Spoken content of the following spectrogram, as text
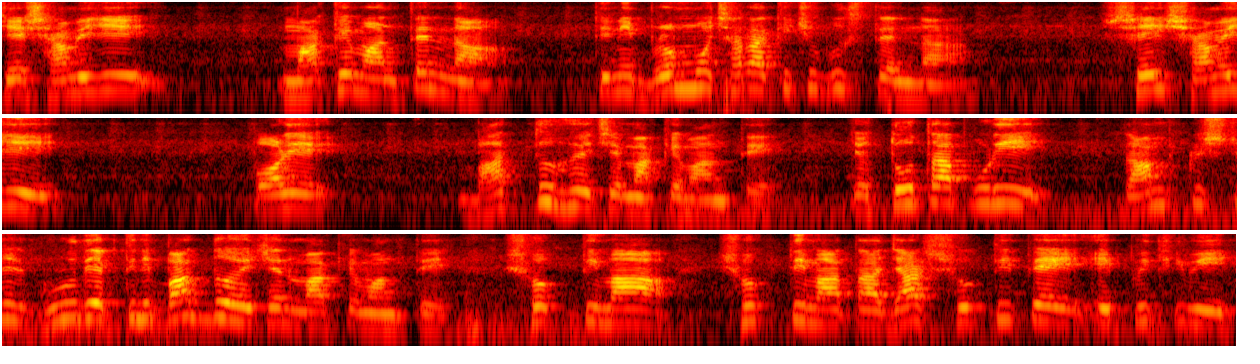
যে স্বামীজি মাকে মানতেন না, তিনি ব্রহ্ম ছাড়া কিছু বুঝতেন না, সেই স্বামীজি পরে বাধ্য হয়েছে মাকে মানতে। যে তোতাপুরী রামকৃষ্ণের গুরুদেব তিনি বাধ্য হয়েছেন মাকে মানতে। শক্তি মা শক্তি মাতা, যার শক্তিতে এই পৃথিবী,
